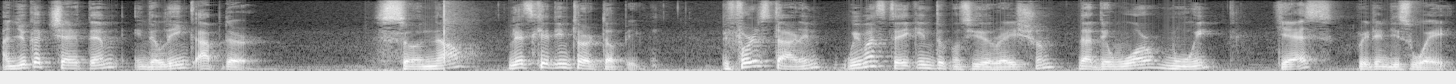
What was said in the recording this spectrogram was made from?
and you can check them in the link up there. So now, let's get into our topic. Before starting, we must take into consideration that the word muy, yes, written this way,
